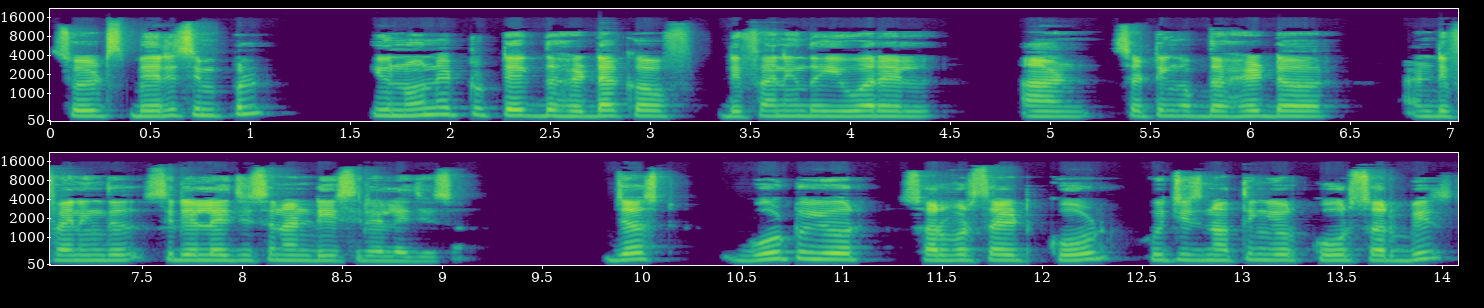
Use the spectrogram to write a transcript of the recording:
So it's very simple you no need to take the headache of defining the URL and setting up the header and defining the serialization and deserialization. Just go to your server side code, which is nothing your course service,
